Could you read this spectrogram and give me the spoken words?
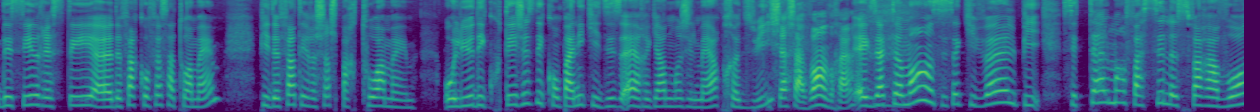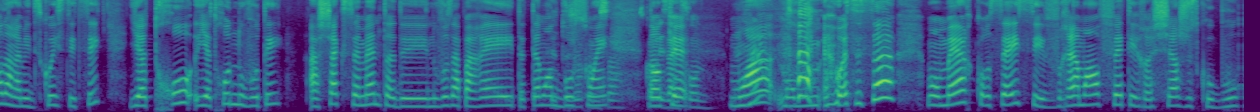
d'essayer de rester, euh, de faire confiance à toi-même, puis de faire tes recherches par toi-même, au lieu d'écouter juste des compagnies qui disent Hey, regarde, moi, j'ai le meilleur produit. Ils cherchent à vendre, hein? Exactement, c'est ça qu'ils veulent. Puis c'est tellement facile de se faire avoir dans la médico-esthétique. Il y a trop, il y a trop de nouveautés. À chaque semaine, tu as des nouveaux appareils, tu as tellement de beaux soins. comme Donc, les euh. Moi, mon, ouais, c'est ça. Mon meilleur conseil, c'est vraiment fais tes recherches jusqu'au bout.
